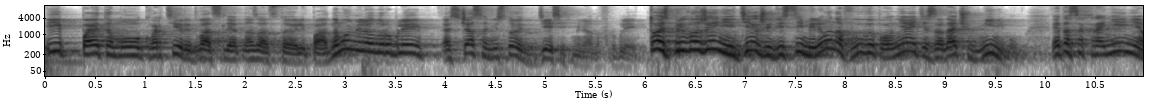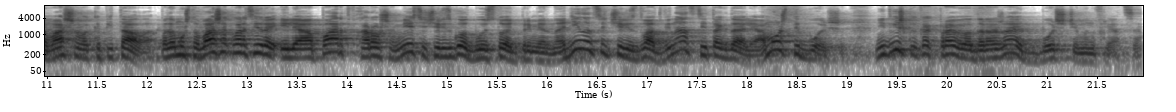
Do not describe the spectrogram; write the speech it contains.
И поэтому квартиры 20 лет назад стоили по 1 миллиону рублей, а сейчас они стоят 10 миллионов рублей. То есть при вложении тех же 10 10 миллионов вы выполняете задачу минимум. Это сохранение вашего капитала. Потому что ваша квартира или апарт в хорошем месте через год будет стоить примерно 11, через 2 12 и так далее. А может и больше. Недвижка, как правило, дорожает больше, чем инфляция.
